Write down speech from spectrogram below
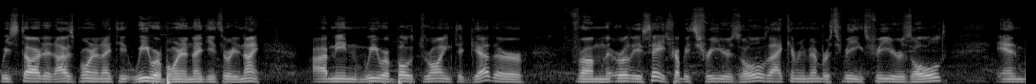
we started. I was born in 19. We were born in 1939. I mean, we were both drawing together from the earliest age, probably three years old. I can remember being three years old, and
